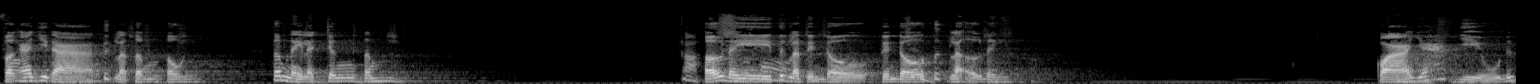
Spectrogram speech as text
Phật A-di-đà tức là tâm tôi. Tâm này là chân tâm. Ở đây tức là tịnh độ Tịnh độ tức là ở đây. Quả giác diệu đức.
